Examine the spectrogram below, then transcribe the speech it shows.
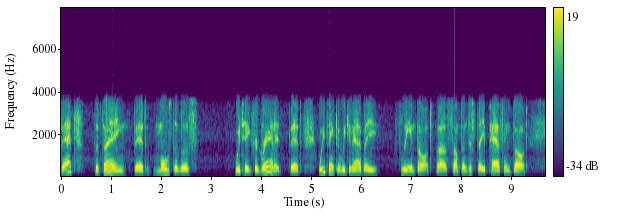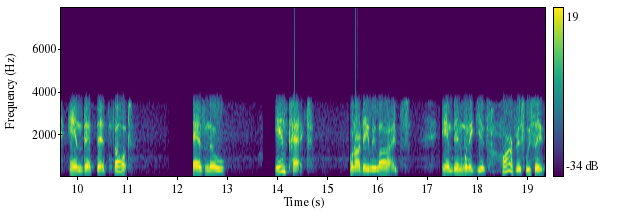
that's the thing that most of us we take for granted. That we think that we can have a fleeting thought, uh, something just a passing thought, and that that thought has no impact on our daily lives. And then when it gives harvest, we say,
